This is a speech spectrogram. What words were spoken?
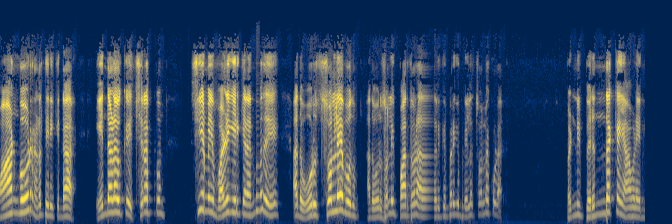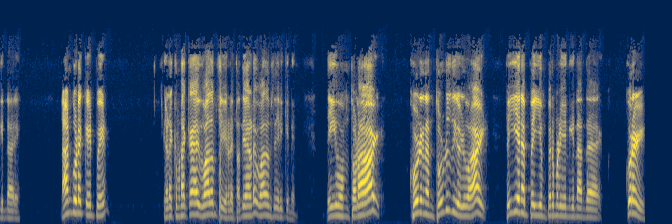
மாண்போடு நடத்தி இருக்கின்றார் எந்த அளவுக்கு சிறப்பும் சீர்மையும் வழங்கி இருக்கிறார் என்பது அந்த ஒரு சொல்லே போதும். அந்த ஒரு சொல்லி பார்த்தவர் அதற்கு பிறகு இப்படி எல்லாம் சொல்லக்கூடாது. பெண்ணின் பெருந்தக்க யாவலை என்கின்றாரே. நான் கூட கேட்பேன் கிடக்கு முடக்க விவாதம் செய்ய என்னுடைய தந்தையாரோட விவாதம் செய்திருக்கின்றேன். தெய்வம் தொடாள் கொழுனன் தொழுது எழுவாள் பெய்யன பெய்யும் பெருமழை என்கின்ற அந்த குரல்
